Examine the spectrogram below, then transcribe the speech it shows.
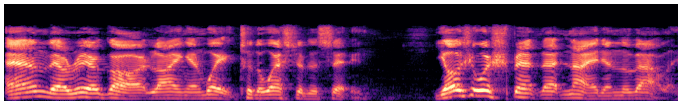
and their rear guard lying in wait to the west of the city. Joshua spent that night in the valley.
